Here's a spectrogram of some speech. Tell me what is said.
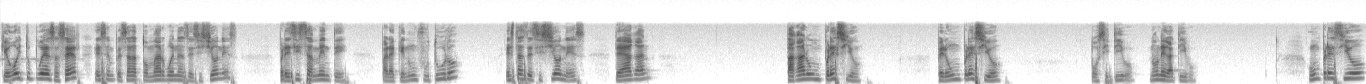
que hoy tú puedes hacer es empezar a tomar buenas decisiones precisamente para que en un futuro estas decisiones te hagan pagar un precio, pero un precio positivo, no negativo. Un precio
